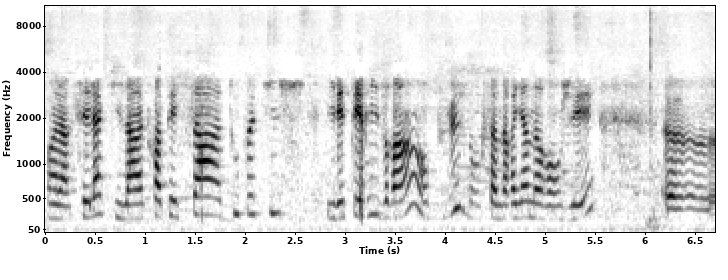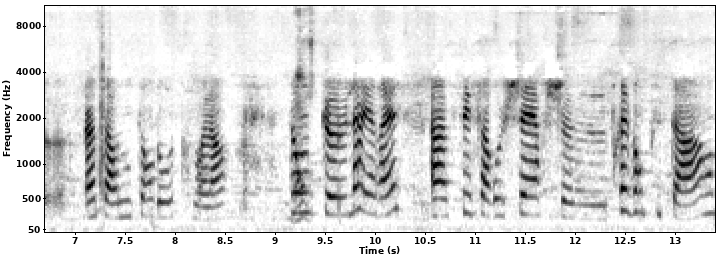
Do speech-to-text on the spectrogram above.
Voilà, c'est là qu'il a attrapé ça tout petit. Il était riverain en plus, donc ça n'a rien arrangé. Euh, un parmi tant d'autres, voilà. Donc euh, l'ARS a fait sa recherche 13 ans plus tard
